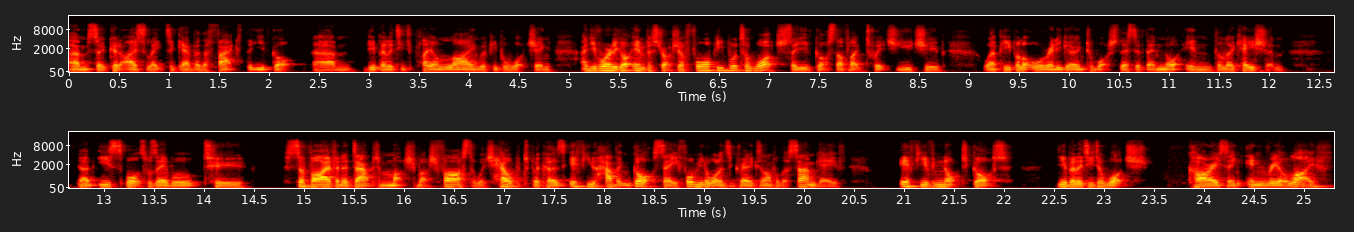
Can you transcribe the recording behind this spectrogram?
Um, so could isolate together the fact that you've got um, the ability to play online with people watching, and you've already got infrastructure for people to watch. So you've got stuff like Twitch, YouTube, where people are already going to watch this if they're not in the location. Um, esports was able to survive and adapt much, much faster, which helped because if you haven't got, say, Formula One is a great example that Sam gave. If you've not got the ability to watch car racing in real life,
